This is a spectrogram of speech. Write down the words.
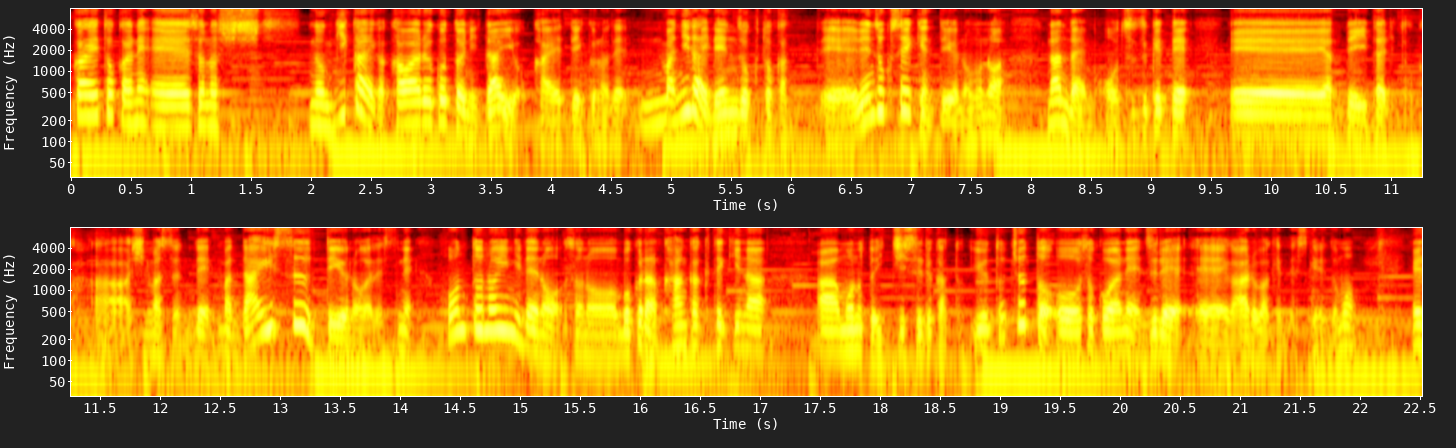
会とかね、えー、その、の議会が変わることに代を変えていくので、まあ、2代連続とか、えー、連続政権っていうのものは何代も続けて、えー、やっていたりとかしますんで、まあ、代数っていうのがですね、本当の意味での、その、僕らの感覚的な、ものと一致するかというと、ちょっとそこはね、ズレがあるわけですけれども、例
